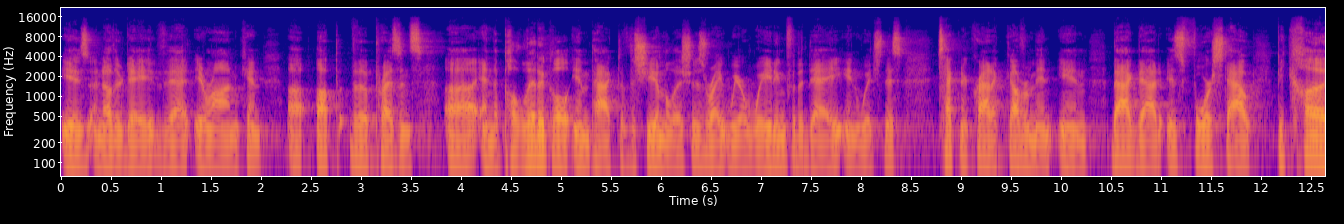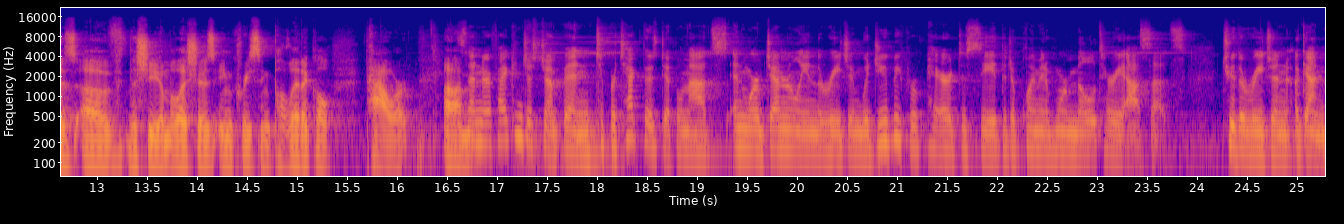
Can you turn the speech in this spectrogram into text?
is another day that Iran can uh, up the presence uh, and the political impact of the Shia militias, right? We are waiting for the day in which this technocratic government in Baghdad is forced out because of the Shia militias increasing political power. Um, Senator, if I can just jump in, to protect those diplomats and more generally in the region, would you be prepared to see the deployment of more military assets? to the region, again,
